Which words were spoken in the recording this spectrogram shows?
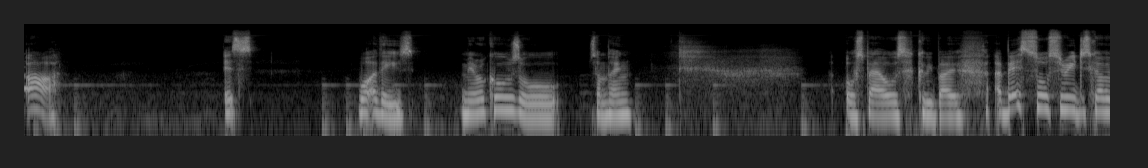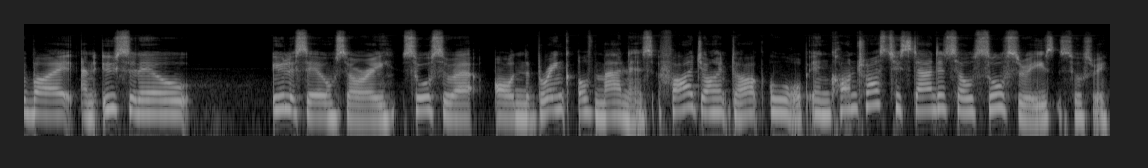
Ah. It's. What are these? Miracles or something? Or spells? Could be both. Abyss sorcery discovered by an Usalil. Oolacile, sorry, sorcerer on the brink of madness. Fire giant dark orb. In contrast to standard soul sorceries, sorcery,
